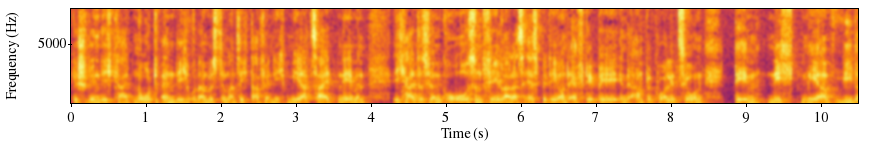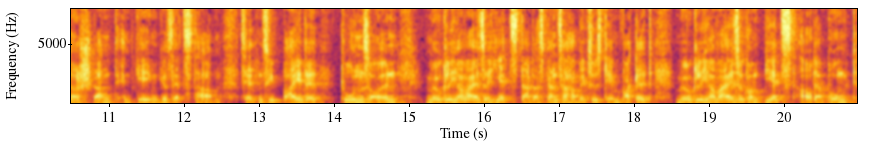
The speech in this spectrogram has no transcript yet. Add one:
Geschwindigkeit notwendig oder müsste man sich dafür nicht mehr Zeit nehmen? Ich halte es für einen großen Fehler, dass SPD und FDP in der Ampelkoalition dem nicht mehr Widerstand entgegengesetzt haben. Das hätten sie beide tun sollen. Möglicherweise jetzt, da das ganze Habeck-System wackelt, möglicherweise kommt jetzt auch der Punkt,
